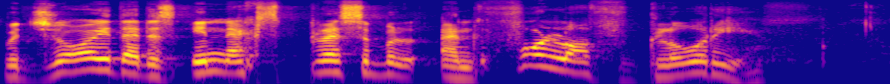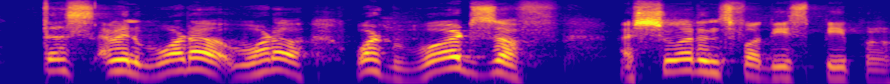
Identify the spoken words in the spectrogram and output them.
with joy that is inexpressible and full of glory. This, I mean, what a what a what words of assurance for these people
